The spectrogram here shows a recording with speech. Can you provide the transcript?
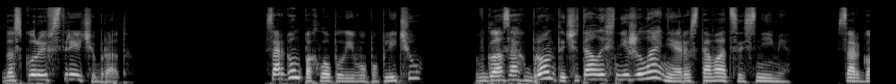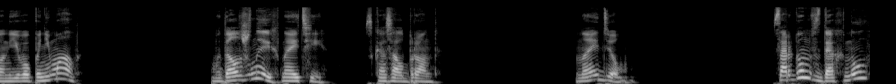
«До скорой встречи, брат». Саргон похлопал его по плечу. В глазах Бронта читалось нежелание расставаться с ними. Саргон его понимал. «Мы должны их найти», — сказал Бронт. «Найдем». Саргон вздохнул,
